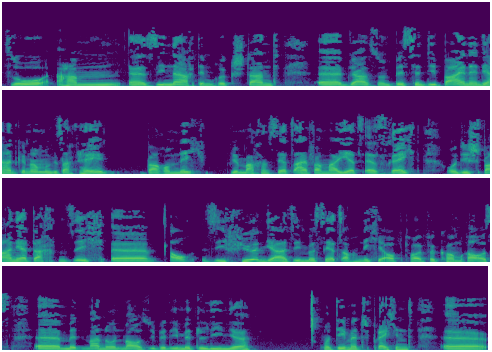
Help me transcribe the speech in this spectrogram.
So haben äh, sie nach dem Rückstand äh, ja so ein bisschen die Beine in die Hand genommen und gesagt, hey, warum nicht? Wir machen es jetzt einfach mal jetzt erst recht. Und die Spanier dachten sich äh, auch, sie führen ja, sie müssen jetzt auch nicht hier auf Teufel komm raus äh, mit Mann und Maus über die Mittellinie. Und dementsprechend äh,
